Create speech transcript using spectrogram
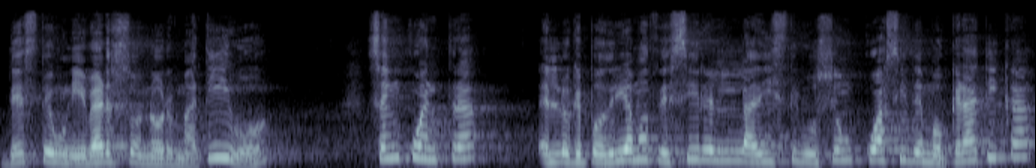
de este universo normativo se encuentra en lo que podríamos decir en la distribución cuasi democrática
